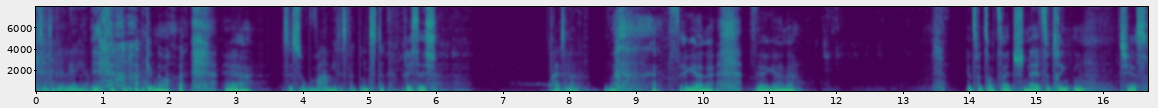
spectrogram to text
Ist ja schon wieder leer hier. Ja, genau. Ja. Es ist so warm hier, das verdunstet. Richtig. Heißen Dank. Sehr gerne. Sehr gerne. Jetzt wird es auch Zeit, schnell zu trinken. Cheers.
